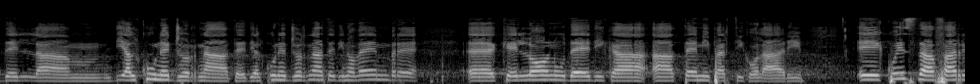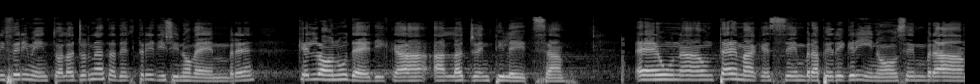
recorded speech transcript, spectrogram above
della, um, di alcune giornate, di alcune giornate di novembre eh, che l'ONU dedica a temi particolari e questa fa riferimento alla giornata del 13 novembre che l'ONU dedica alla gentilezza. È una, un tema che sembra peregrino, sembra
